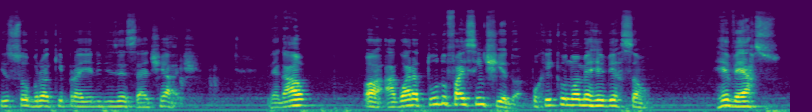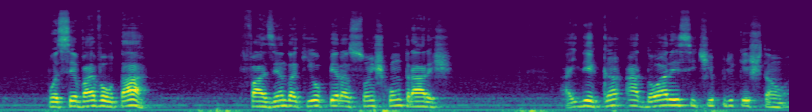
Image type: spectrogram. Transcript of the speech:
E sobrou aqui para ele 17 reais. Legal? Ó, agora tudo faz sentido. Ó. Por que, que o nome é reversão? Reverso você vai voltar fazendo aqui operações contrárias. A IDECAN adora esse tipo de questão. Ó.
